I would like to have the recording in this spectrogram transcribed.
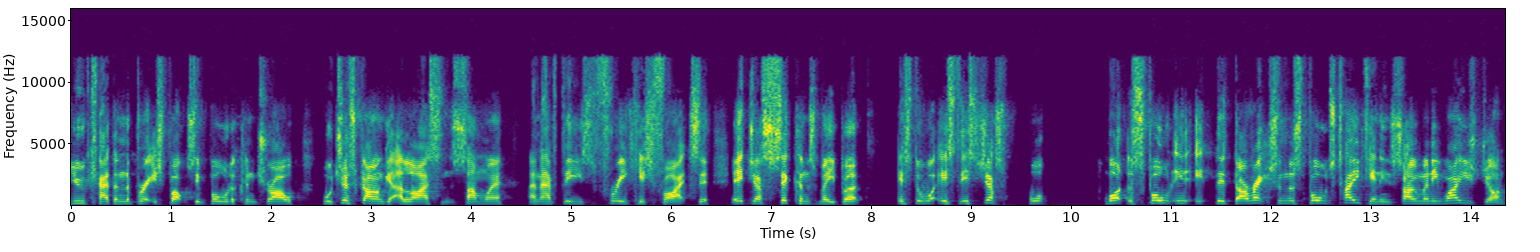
UKAD and the British Boxing Board of Control will just go and get a license somewhere and have these freakish fights. It it just sickens me, but it's the it's it's just what what the sport it, it, the direction the sport's taking in so many ways, John.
